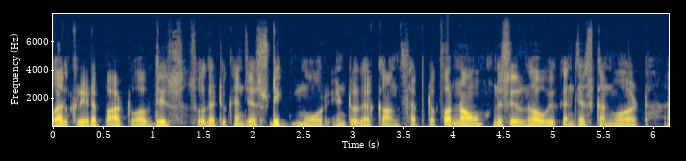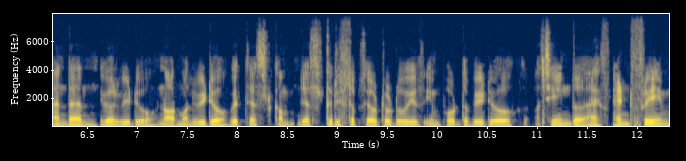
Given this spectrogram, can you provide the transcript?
I'll create a part two of this so that you can just dig more into the concept. For now, this is how you can just convert and then your video, normal video with just come just three steps you have to do is import the video, change the end frame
